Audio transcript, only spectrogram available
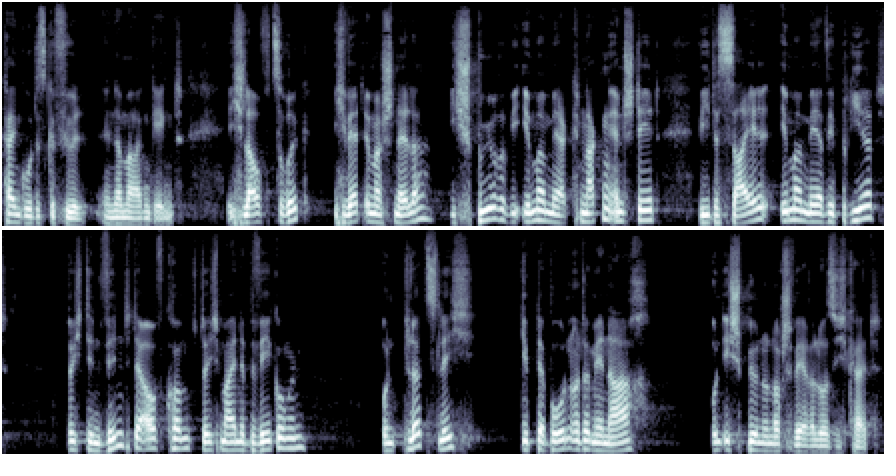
kein gutes Gefühl in der Magengegend. Ich laufe zurück, ich werde immer schneller, ich spüre, wie immer mehr Knacken entsteht, wie das Seil immer mehr vibriert durch den Wind, der aufkommt, durch meine Bewegungen. Und plötzlich gibt der Boden unter mir nach und ich spüre nur noch Schwerelosigkeit.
